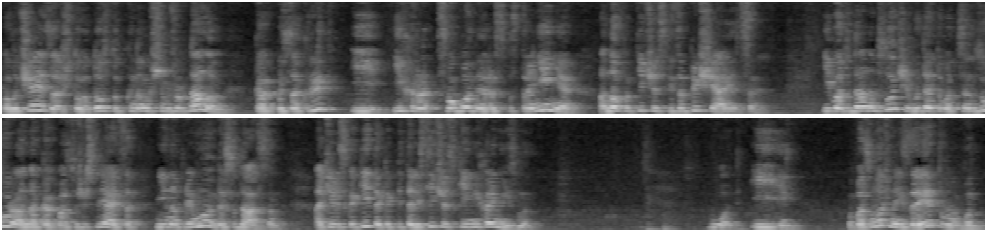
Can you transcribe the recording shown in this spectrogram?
получается, что доступ к научным журналам как бы закрыт, и их свободное распространение, оно фактически запрещается. И вот в данном случае вот эта вот цензура, она как бы осуществляется не напрямую государством, а через какие-то капиталистические механизмы. Вот. И, возможно, из-за этого вот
